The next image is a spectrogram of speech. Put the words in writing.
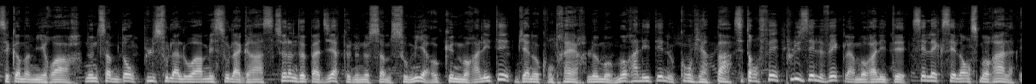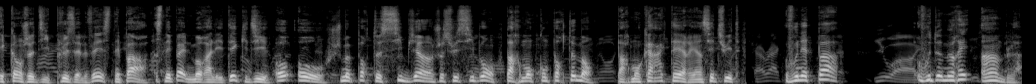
C'est comme un miroir. Nous ne sommes donc plus sous la loi, mais sous la grâce. Cela ne veut pas dire que nous ne sommes soumis à aucune moralité. Bien au contraire, le mot moralité ne convient pas. C'est en fait plus élevé que la moralité. C'est l'excellence morale. Et quand je dis plus élevé, ce n'est pas, ce n'est pas une moralité qui dit oh oh, je me porte si bien, je suis si bon par mon comportement, par mon caractère et ainsi de suite. Vous n'êtes pas vous demeurez humble.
